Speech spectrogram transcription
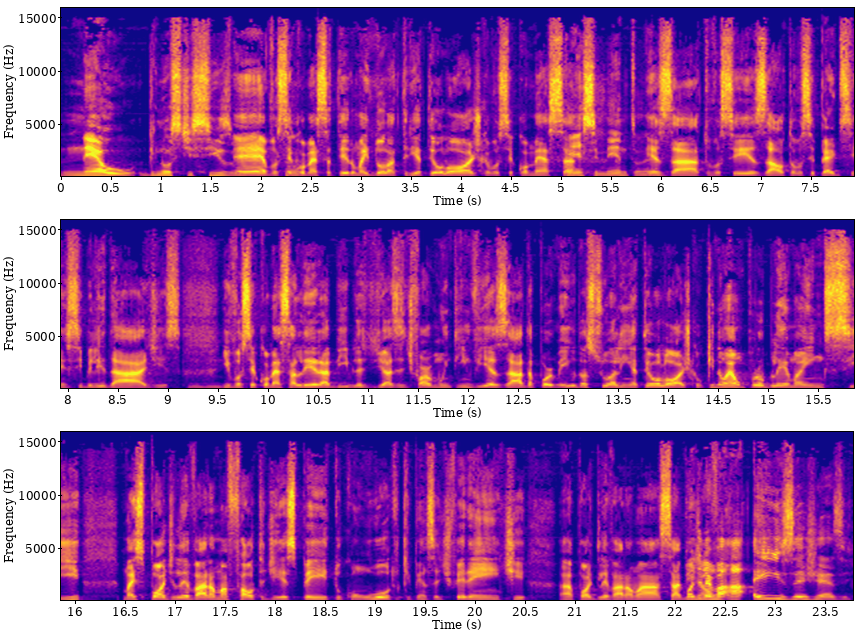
neognosticismo. É, você começa a ter uma idolatria teológica, você começa... Conhecimento, né? Exato, você exalta, você perde sensibilidades, Uhum. e você começa a ler a Bíblia, de, às vezes, de forma muito enviesada por meio da sua linha teológica, o que não é um problema em si, mas pode levar a uma falta de respeito com o outro que pensa diferente, ah, pode levar a uma, sabe... Pode a um- levar a exegese.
